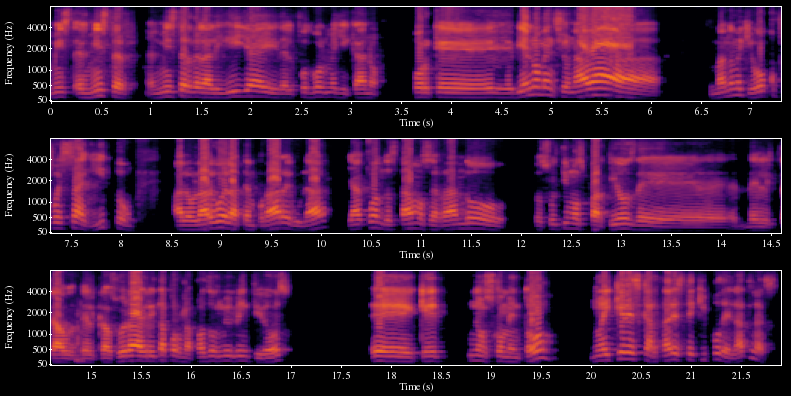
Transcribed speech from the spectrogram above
el mister, el mister de la liguilla y del fútbol mexicano, porque bien lo mencionaba, si no me equivoco, fue Saguito a lo largo de la temporada regular, ya cuando estábamos cerrando los últimos partidos de, del, del clausura Grita por la Paz 2022, eh, que nos comentó, no hay que descartar este equipo del Atlas,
